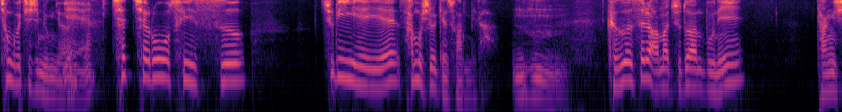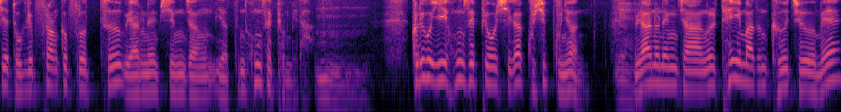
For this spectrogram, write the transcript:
1976년 예. 최초로 스위스 쭈리히에 사무실을 개소합니다. 음, 그것을 아마 주도한 분이 당시에 독일 프랑크푸르트 외환은행 지점장이었던 홍세표입니다. 음, 그리고 이 홍세표 씨가 99년 예. 외환은행장을 퇴임하던 그 즈음에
